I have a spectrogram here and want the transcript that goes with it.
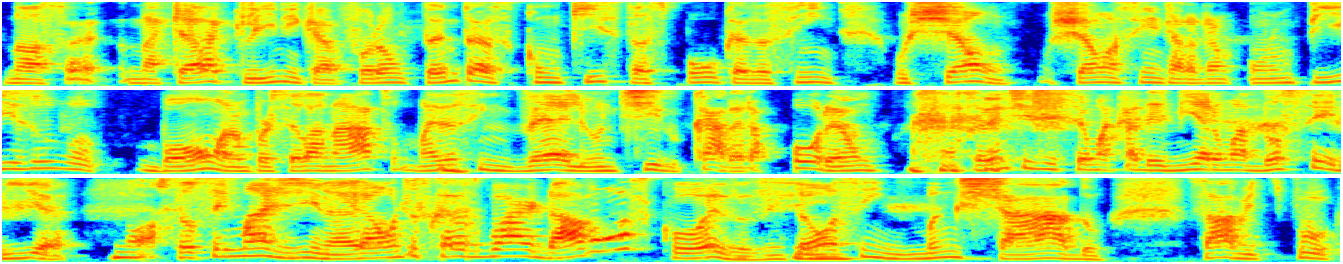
nossa, naquela clínica foram tantas conquistas poucas assim. O chão, o chão, assim, cara, era um piso bom, era um porcelanato, mas assim, velho, antigo, cara, era porão. Antes de ser uma academia, era uma doceria. Nossa. Então você imagina, era onde os caras guardavam as coisas. Sim. Então, assim, manchado, sabe? Tipo,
